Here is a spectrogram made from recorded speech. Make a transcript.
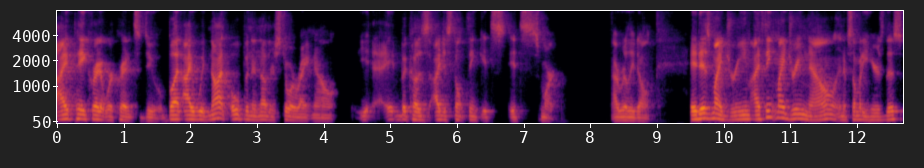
I pay credit where credit's due, but I would not open another store right now because I just don't think it's it's smart. I really don't. It is my dream. I think my dream now, and if somebody hears this,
